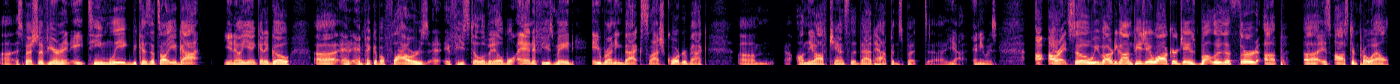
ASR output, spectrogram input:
uh, especially if you're in an eight team league because that's all you got. You know, you ain't going to go uh, and, and, pick up a Flowers if he's still available and if he's made a running back slash quarterback um, on the off chance that that happens. But uh, yeah, anyways. Uh, all right. So we've already gone PJ Walker, James Butler. The third up uh, is Austin Proehl.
